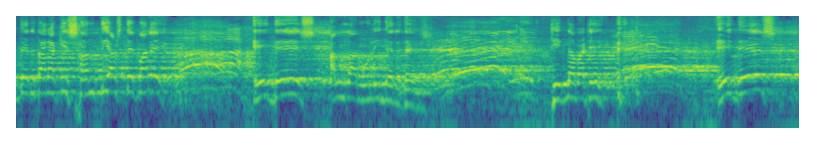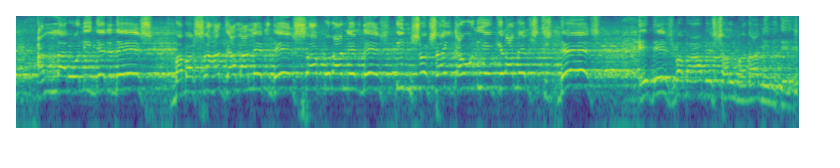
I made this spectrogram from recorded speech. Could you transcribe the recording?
এদের দ্বারা কি শান্তি আসতে পারে? এই দেশ আল্লাহর অলিদের দেশ। ঠিক না বা ঠিক এই দেশ আল্লাহর অলিদের দেশ, বাবা শাহজালালের দেশ শাহপুরানের দেশ, তিনশো ষাট আউলিয়া গ্রামের দেশ। এই দেশ বাবা আবেশ মাদানির দেশ।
